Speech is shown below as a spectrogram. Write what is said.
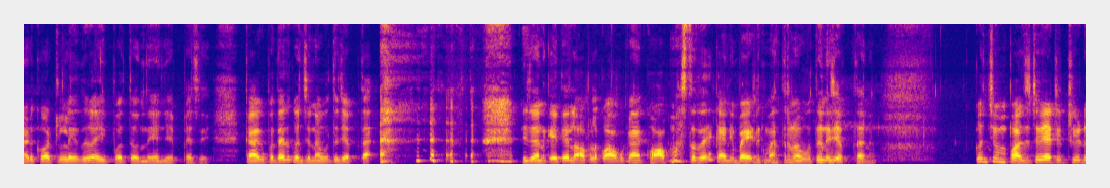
ఆడుకోవట్లేదు అయిపోతుంది అని చెప్పేసి. కాకపోతే అది కొంచెం నవ్వుతూ చెప్తా. నిజానికైతే లోపల కోపం కోపం వస్తుంది కానీ బయటకు మాత్రం నవ్వుతూనే చెప్తాను. కొంచెం పాజిటివ్ యాటిట్యూడ్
